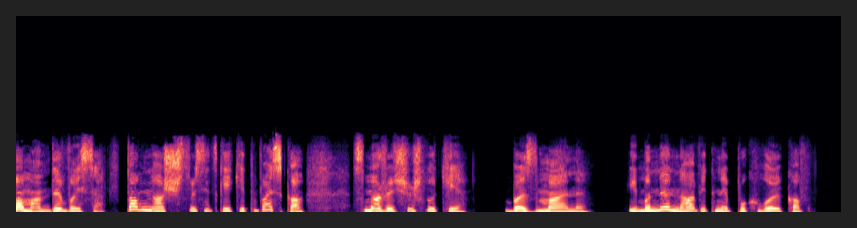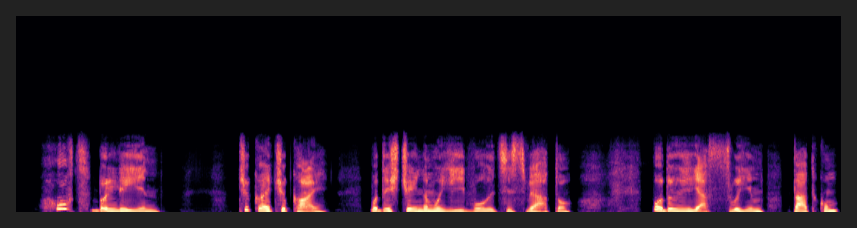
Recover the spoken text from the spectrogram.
Маман, дивися, там наш сусідський кіт Васька смажить шашлики без мене. І мене навіть не покликав. От, блін. Чекай, чекай, буде ще й на моїй вулиці свято. Буду і я з своїм татком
